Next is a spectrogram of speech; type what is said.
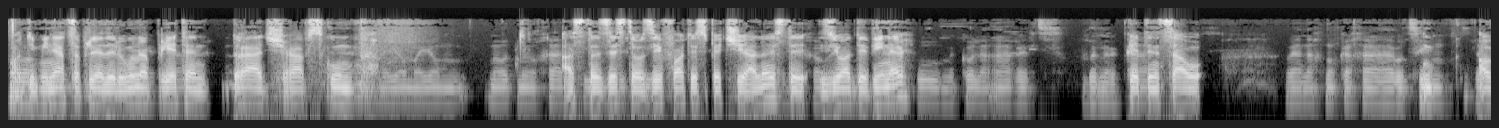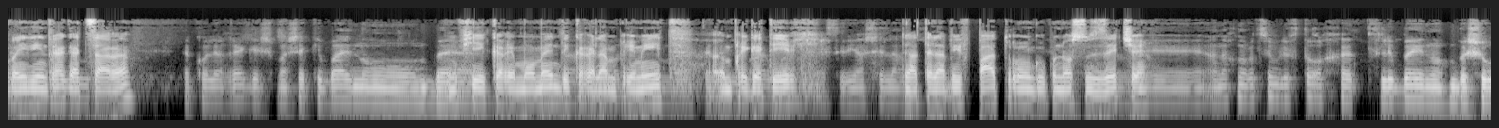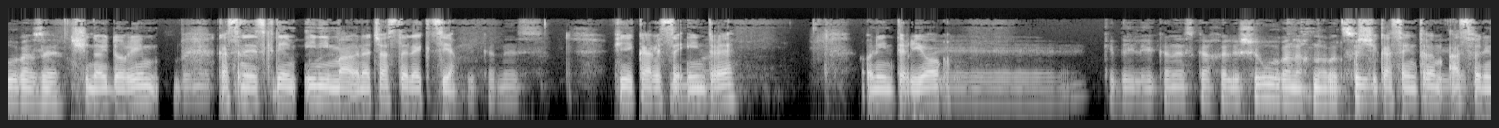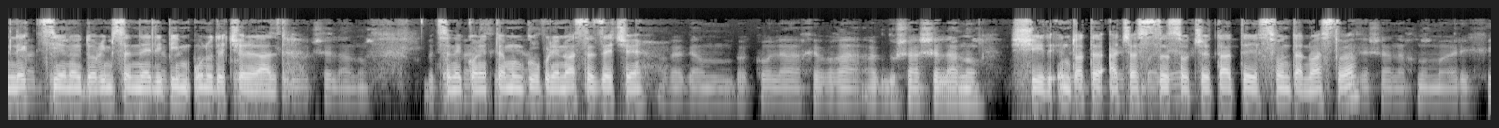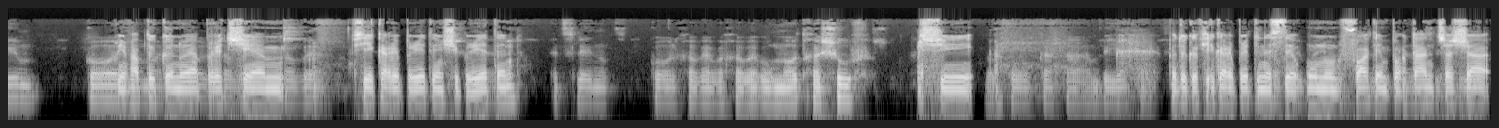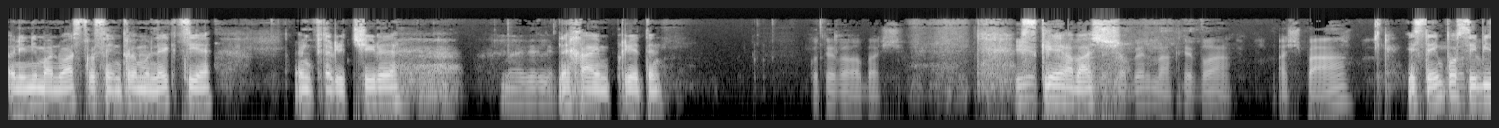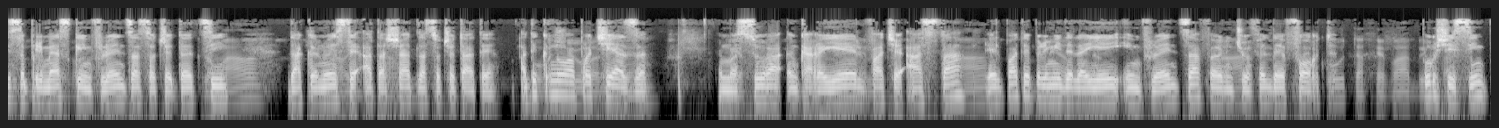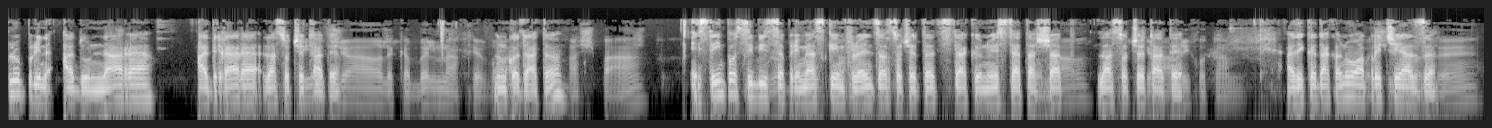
O dimineață plină de lumină, prieteni dragi, Rav scump. Astăzi este o zi foarte specială, este ziua de vineri. Prieteni sau au venit din întreaga țară în fiecare moment de care le-am primit în pregătiri de la Tel Aviv 4, în grupul nostru 10, și noi dorim ca să ne deschidem inima în această lecție. Fiecare să intre în interior și ca să intrăm astfel în lecție, noi dorim să ne lipim unul de celălalt, să ne conectăm în grupurile noastre 10 și în toată această societate sfântă noastră, prin faptul că noi apreciem fiecare prieten și prieten și pentru că fiecare prieten este unul foarte important și așa în inima noastră să intrăm în lecție, în fericire, lehaim, prieteni. Scrie Rabash. Este imposibil să primească influența societății dacă nu este atașat la societate, adică nu o apreciază. În măsura în care el face asta, el poate primi de la ei influența fără niciun fel de efort, pur și simplu prin adunarea, aderarea la societate. Încă o dată, este imposibil să primească influența societății dacă nu este atașat la societate, adică dacă nu o apreciază.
